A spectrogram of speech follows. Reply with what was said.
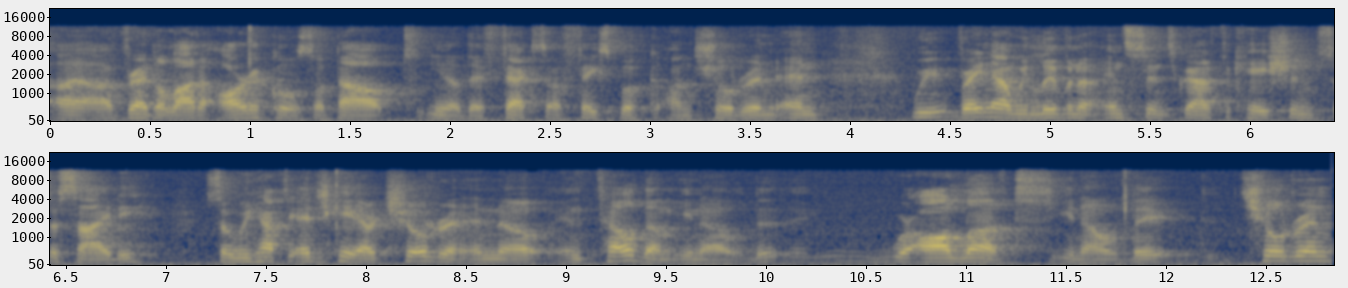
uh, I've read a lot of articles about you know the effects of Facebook on children, and we right now we live in an instant gratification society. So we have to educate our children and know and tell them you know we're all loved. You know, they children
